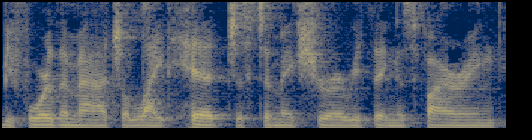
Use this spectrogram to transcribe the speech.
before the match a light hit just to make sure everything is firing.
